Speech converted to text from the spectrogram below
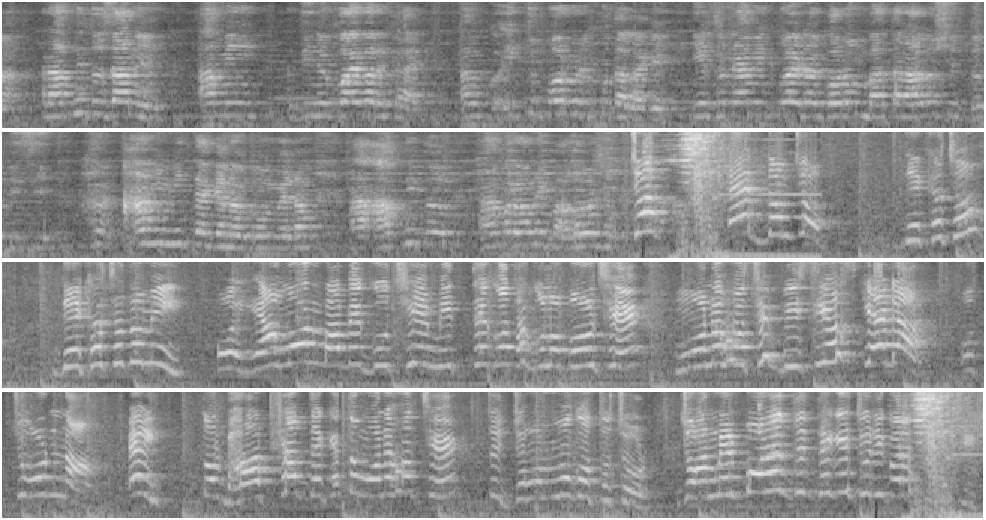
না। আর আপনি তো জানেন, আমি দিনে কয়বার খাই। একটু পর পরে ক্ষুধা লাগে। এর জন্য আমি কয়টা গরম ভাত আর আলু সিদ্ধ দিছি। আমি মিথ্যা কেন কম, ম্যাডাম? আপনি তো আমার অনেক ভালোবাসেন। চুপ! একদম চুপ! দেখেছ? দেখেছ তুমি? ও এমন ভাবে গুছিয়ে মিথ্যে কথাগুলো বলছে, মনে হচ্ছে বিসিএস ক্যাডার। ও চোর না। এই তোর ভাব সাপ দেখে তো মনে হচ্ছে তুই জন্মগত চোর। জন্মের পরের দিন থেকে চুরি করা শিখেছিস।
